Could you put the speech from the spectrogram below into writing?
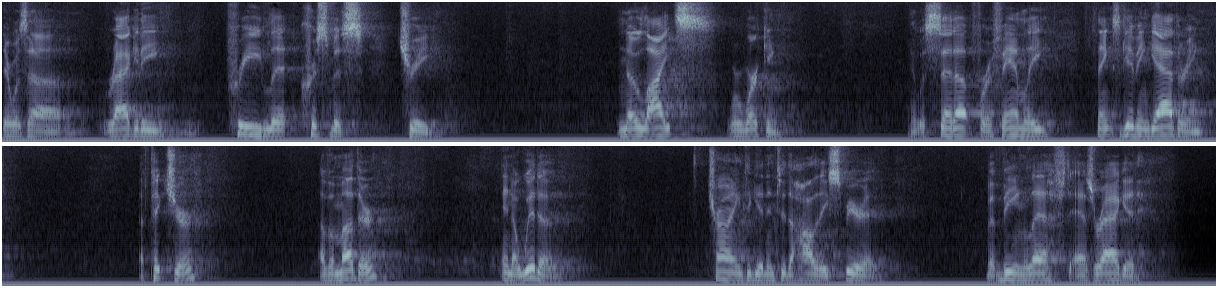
there was a raggedy, pre lit Christmas tree. No lights were working. It was set up for a family Thanksgiving gathering. A picture of a mother and a widow trying to get into the holiday spirit, but being left as ragged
